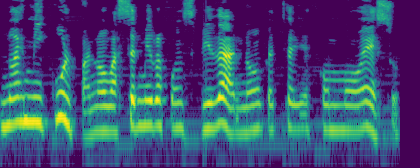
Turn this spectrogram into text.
no es mi culpa, no va a ser mi responsabilidad, ¿no? ¿Cachai? Es como eso.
